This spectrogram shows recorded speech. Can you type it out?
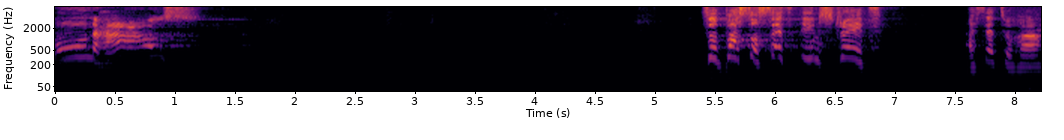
own house? So, Pastor set him straight. I said to her,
